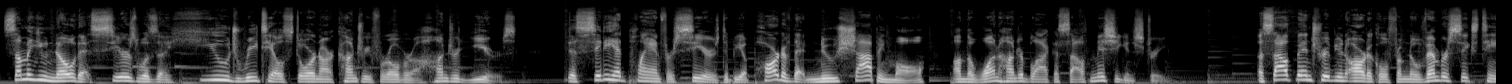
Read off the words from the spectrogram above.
Some of you know that Sears was a huge retail store in our country for over 100 years. The city had planned for Sears to be a part of that new shopping mall on the 100 block of South Michigan Street. A South Bend Tribune article from November 16,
